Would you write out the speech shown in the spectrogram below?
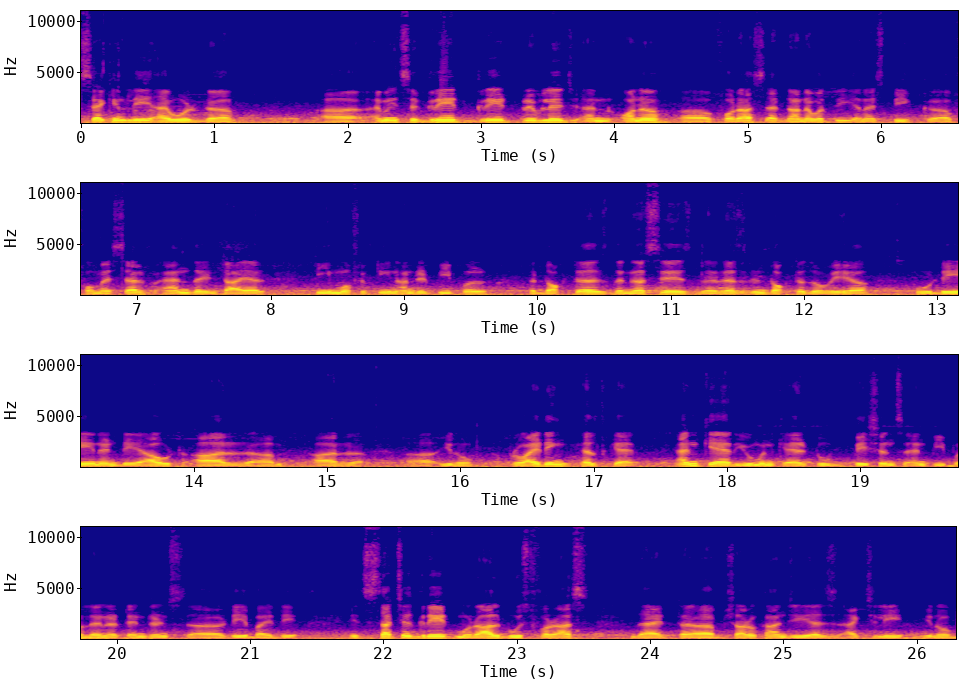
secondly I would uh, I mean, it's a great, great privilege and honor uh, for us at Nanavati, and I speak uh, for myself and the entire team of 1500 people, the doctors, the nurses, the resident doctors over here, who day in and day out are, um, are uh, you know, providing health care and care, human care to patients and people in attendance uh, day by day. It's such a great morale boost for us that uh, Shah Rukh Khan ji has actually, you know,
